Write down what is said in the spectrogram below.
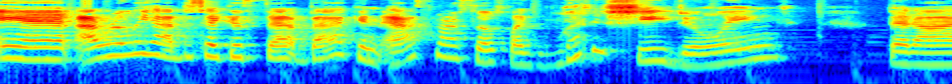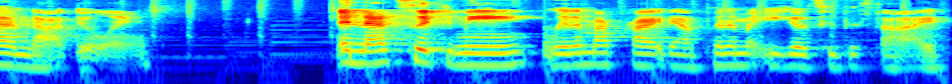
And I really had to take a step back and ask myself, like, what is she doing that I am not doing? And that took me letting my pride down, putting my ego to the side,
